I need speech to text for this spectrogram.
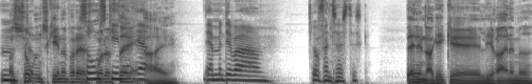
Mm, Og solen skinnede på deres bryllupsdag. ja. Ej, Ja, men det var, det var fantastisk. det er det nok ikke øh, lige regnet med.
